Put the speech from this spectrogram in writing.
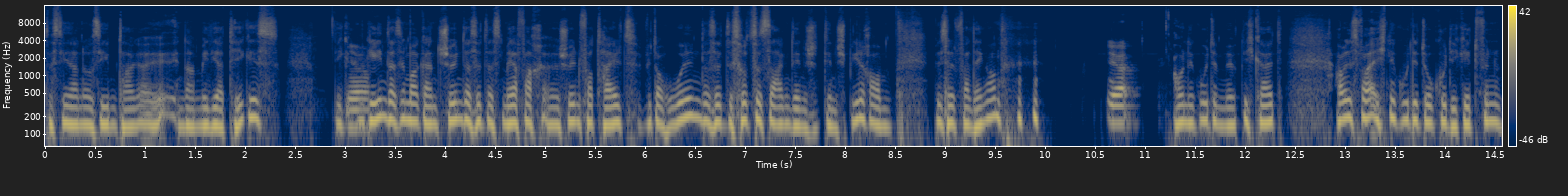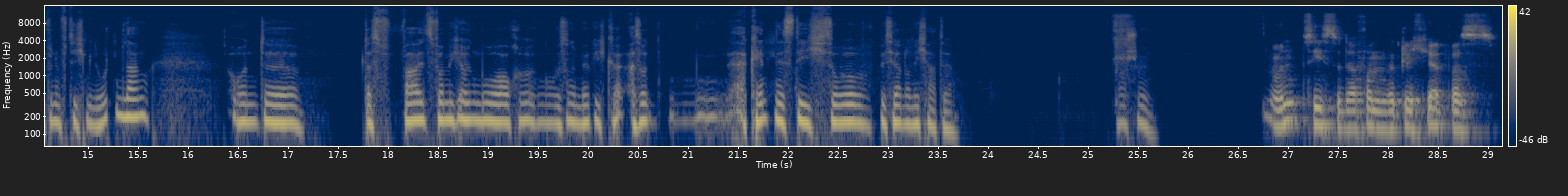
dass die dann nur sieben Tage in der Mediathek ist. Die ja. gehen das immer ganz schön, dass sie das mehrfach äh, schön verteilt wiederholen, dass sie das sozusagen den, den Spielraum ein bisschen verlängern. Ja. Auch eine gute Möglichkeit. Aber es war echt eine gute Doku, die geht 55 Minuten lang. Und äh, das war jetzt für mich irgendwo auch irgendwo so eine Möglichkeit, also Erkenntnis, die ich so bisher noch nicht hatte. War schön. Und siehst du davon wirklich etwas?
